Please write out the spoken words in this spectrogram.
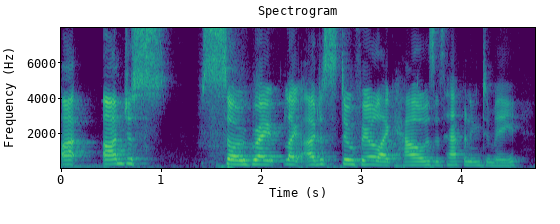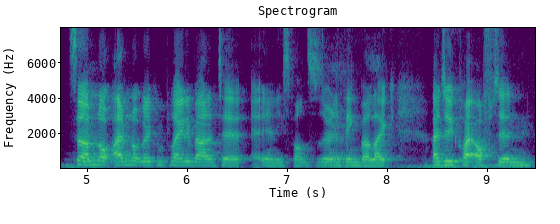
I I'm just so great. Like, I just still feel like, how is this happening to me? So I'm not. I'm not going to complain about it to any sponsors or Yeah. anything. But like, I do quite often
